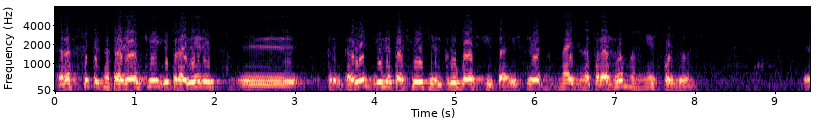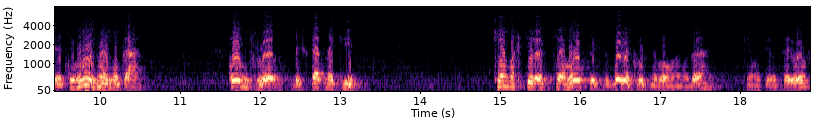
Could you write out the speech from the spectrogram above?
Рассыпать на тарелке и проверить, э, проверить или просеять через грубое сито. Если найдено пораженным, не использовать. Э, кукурузная мука. Корнфлор, бескат наки. Кемах тирасцагов, то есть более крупный, по-моему, да? Кемах тирасцагов.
